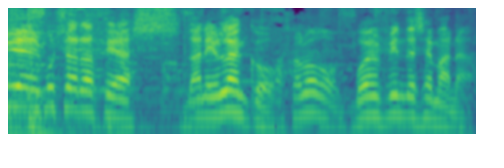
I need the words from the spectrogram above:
Bien, muchas gracias, Dani Blanco. Hasta luego. Buen fin de semana.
